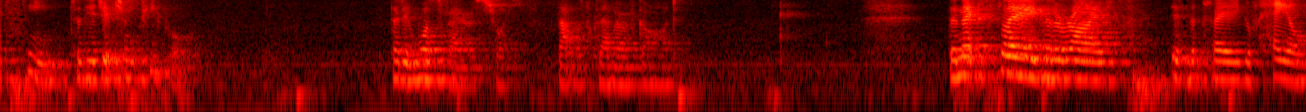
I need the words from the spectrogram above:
it seemed to the Egyptian people that it was Pharaoh's choice. That was clever of God. The next plague that arrives is the plague of hail.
